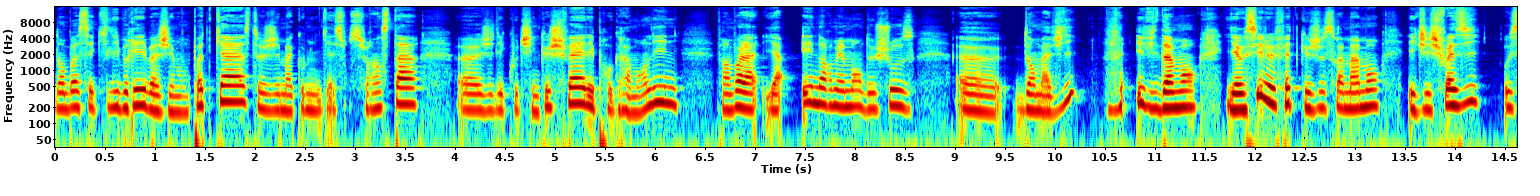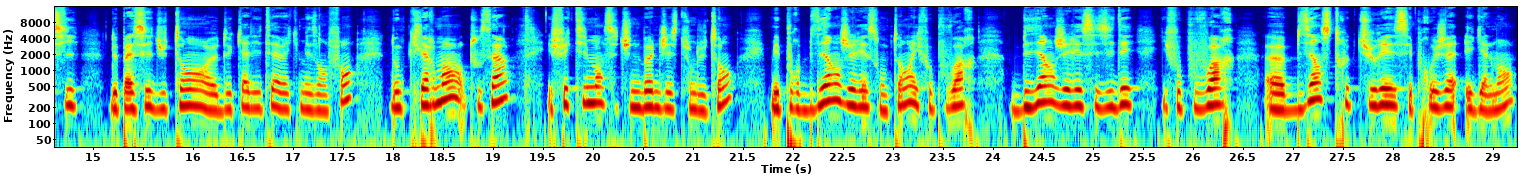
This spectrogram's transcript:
Dans Boss Équilibré, bah, j'ai mon podcast, j'ai ma communication sur Insta, j'ai des coachings que je fais, les programmes en ligne. Enfin voilà, il y a énormément de choses dans ma vie. Évidemment, il y a aussi le fait que je sois maman et que j'ai choisi aussi de passer du temps euh, de qualité avec mes enfants. Donc clairement, tout ça, effectivement, c'est une bonne gestion du temps, mais pour bien gérer son temps, il faut pouvoir bien gérer ses idées, il faut pouvoir euh, bien structurer ses projets également.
